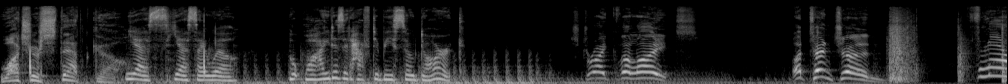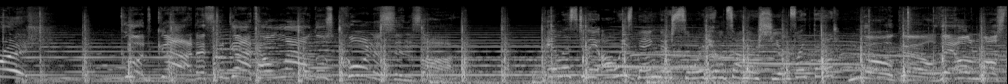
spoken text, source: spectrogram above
Watch your step, girl. Yes, yes, I will. But why does it have to be so dark? Strike the lights! Attention! Flourish! Good God, I forgot how loud those cornicens are! Illis, do they always bang their sword hilts on their shields like that? No, girl, they almost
